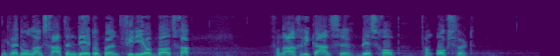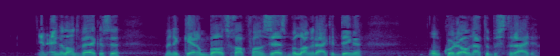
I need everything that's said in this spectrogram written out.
Ik werd onlangs geattendeerd op een videoboodschap van de Anglikaanse bisschop van Oxford. In Engeland werken ze met een kernboodschap van zes belangrijke dingen om corona te bestrijden.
